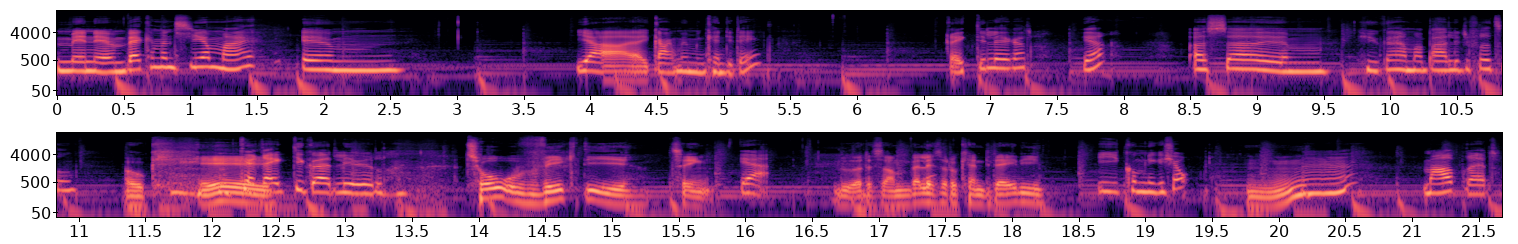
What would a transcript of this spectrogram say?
Men øh, hvad kan man sige om mig? Øhm, jeg er i gang med min kandidat. Rigtig lækkert. Ja. Og så øhm, hygger jeg mig bare lidt i fritiden. Okay. Kan rigtig godt lide øl. To vigtige ting, Ja. lyder det som. Hvad læser du kandidat i? I kommunikation. Mm. Mm. Meget bredt.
